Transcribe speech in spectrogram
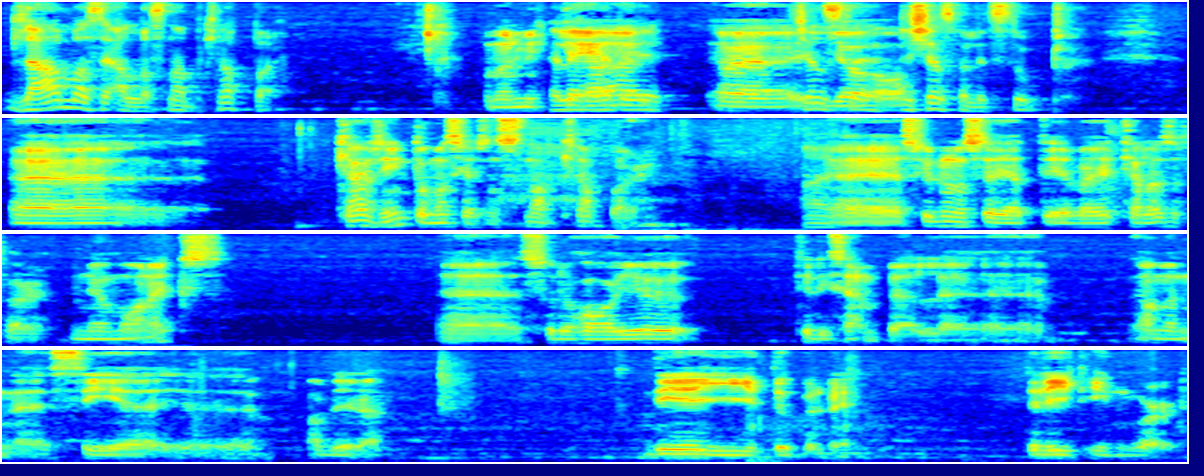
lär man sig alla snabbknappar? Ja, men mycket Eller är det, äh, känns ja, det, det, känns väldigt stort. Äh, kanske inte om man ser det som snabbknappar. Äh, jag skulle nog säga att det är vad jag kallar sig för, mnemonics. så du har ju till exempel, ja men C, vad blir det? Det Delete inward.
